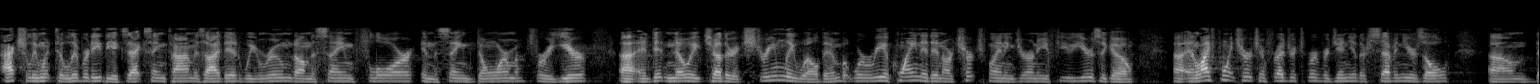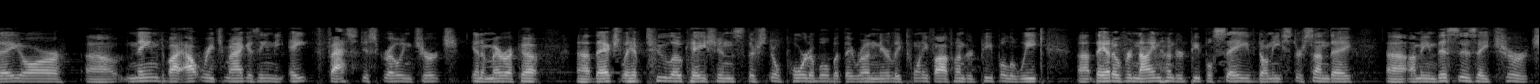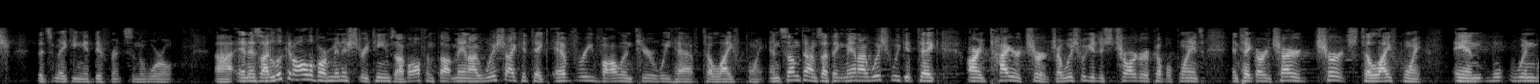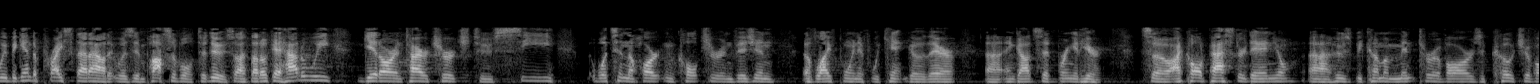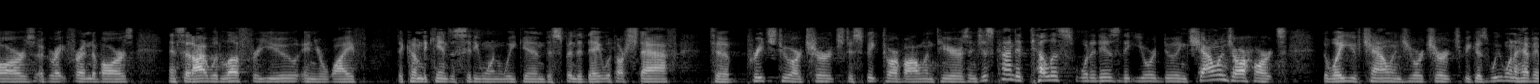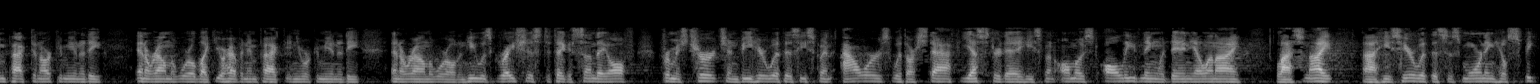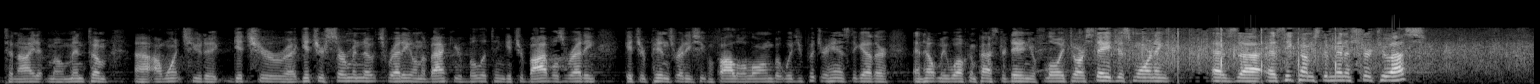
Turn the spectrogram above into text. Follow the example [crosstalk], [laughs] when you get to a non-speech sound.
actually went to Liberty the exact same time as I did. We roomed on the same floor in the same dorm for a year uh, and didn't know each other extremely well then, but were reacquainted in our church planting journey a few years ago uh, and Life Point Church in Fredericksburg, Virginia, they're seven years old. Um, they are uh, named by Outreach Magazine the eighth fastest growing church in America. Uh, they actually have two locations. They're still portable, but they run nearly 2,500 people a week. Uh, they had over 900 people saved on Easter Sunday. Uh, I mean, this is a church that's making a difference in the world. Uh, and as I look at all of our ministry teams, I've often thought, man, I wish I could take every volunteer we have to Life Point. And sometimes I think, man, I wish we could take our entire church. I wish we could just charter a couple planes and take our entire church to Life Point. And w- when we began to price that out, it was impossible to do. So I thought, okay, how do we get our entire church to see what's in the heart and culture and vision of Life Point if we can't go there? Uh, and God said, bring it here. So I called Pastor Daniel, uh, who's become a mentor of ours, a coach of ours, a great friend of ours, and said, I would love for you and your wife to come to Kansas City one weekend to spend a day with our staff, to preach to our church, to speak to our volunteers, and just kind of tell us what it is that you're doing. Challenge our hearts the way you've challenged your church because we want to have impact in our community and around the world like you're having impact in your community and around the world. And he was gracious to take a Sunday off from his church and be here with us. He spent hours with our staff yesterday. He spent almost all evening with Danielle and I last night. Uh, he's here with us this morning. He'll speak tonight at Momentum. Uh, I want you to get your uh, get your sermon notes ready on the back of your bulletin. Get your Bibles ready. Get your pens ready so you can follow along. But would you put your hands together and help me welcome Pastor Daniel Floyd to our stage this morning as uh, as he comes to minister to us.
